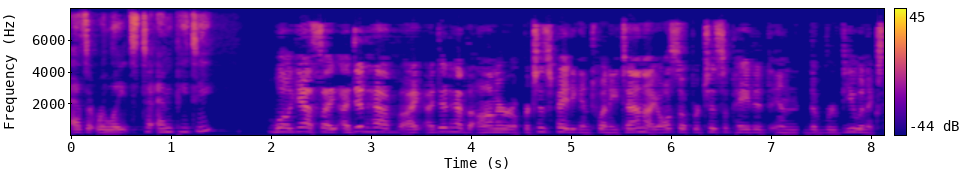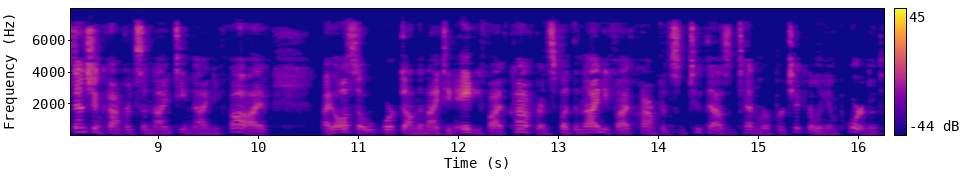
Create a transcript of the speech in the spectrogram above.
as it relates to NPT? Well, yes, I, I did have I, I, did have the honor of participating in 2010. I also participated in the Review and Extension Conference in 1995. I also worked on the 1985 conference, but the 95 conference and 2010 were particularly important.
